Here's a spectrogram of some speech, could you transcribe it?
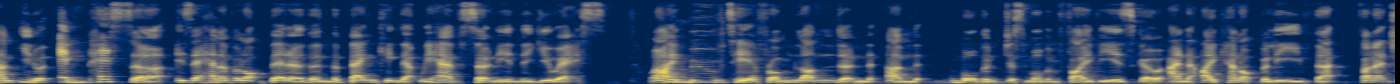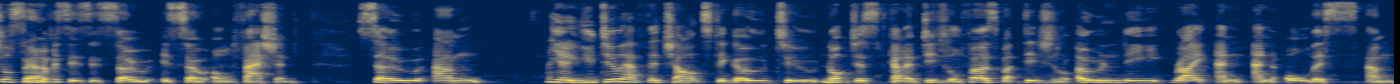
um, you know, M-Pesa is a hell of a lot better than the banking that we have, certainly in the US. Well, I moved here from London um, more than just more than five years ago, and I cannot believe that financial services is so is so old fashioned. So um, you know you do have the chance to go to not just kind of digital first but digital only right and and all this um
